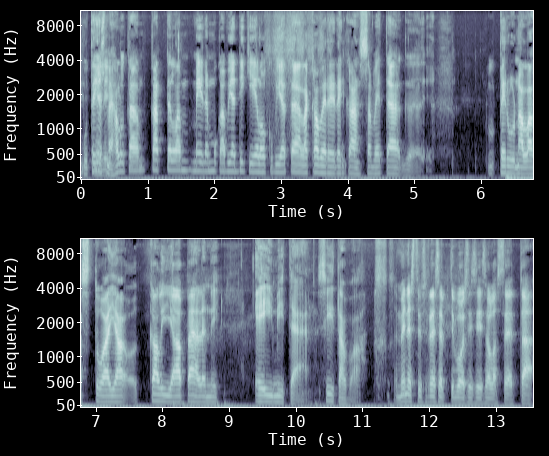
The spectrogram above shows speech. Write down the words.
Mutta Eli... jos me halutaan katsella meidän mukavia digielokuvia täällä kavereiden kanssa, vetää äh, perunalastua ja kaljaa päälle, niin ei mitään, siitä vaan. Menestysresepti voisi siis olla se, että,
